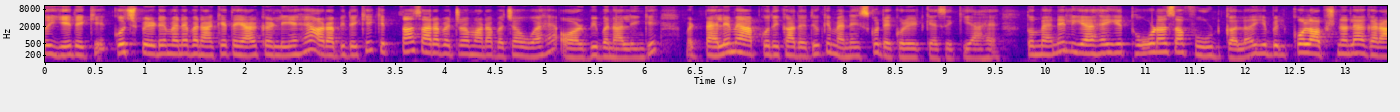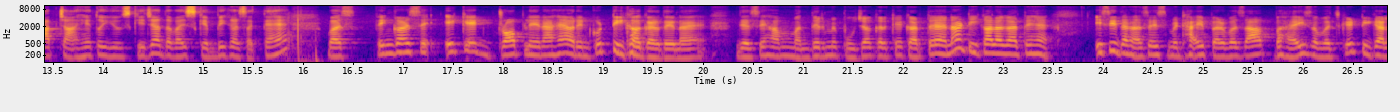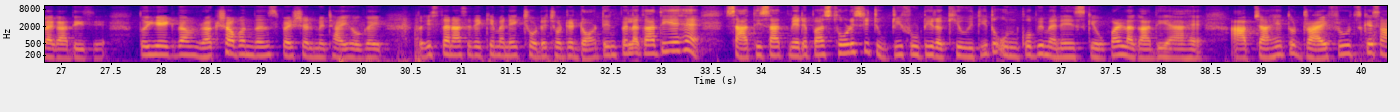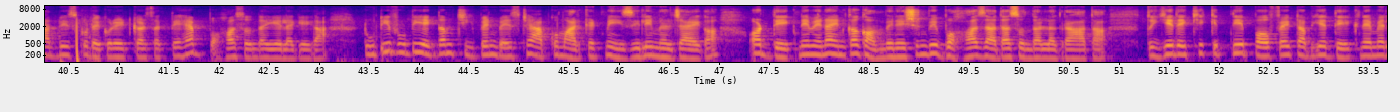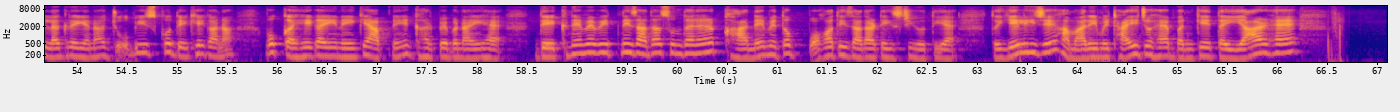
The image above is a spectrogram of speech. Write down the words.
तो ये देखिए, कुछ पेड़े मैंने बना के तैयार कर लिए हैं और अभी देखिए कितना सारा बेटर हमारा बचा हुआ है और भी बना लेंगे। बट पहले मैं आपको दिखा देती हूँ कि मैंने इसको डेकोरेट कैसे किया है। तो मैंने लिया है ये थोड़ा सा फ़ूड कलर, ये बिल्कुल ऑप्शनल है, अगर आप चाहें तो यूज़ कीजिए, अदरवाइज़ स्किप भी कर सकते हैं। बस फिंगर से एक एक ड्रॉप लेना है और इनको टीका कर देना है। जैसे हम मंदिर में पूजा करके करते हैं ना, टीका लगाते हैं इसी तरह से इस मिठाई पर बस आप भाई समझ के टीका लगा दीजिए। तो ये एकदम रक्षाबंधन स्पेशल मिठाई हो गई। तो इस तरह से देखिए मैंने एक छोटे छोटे डॉट इन पे लगा दिए हैं। साथ ही साथ मेरे पास थोड़ी सी टूटी फ्रूटी रखी हुई थी तो उनको भी मैंने इसके ऊपर लगा दिया है। आप चाहें तो ड्राई फ्रूट्स के साथ भी इसको डेकोरेट कर सकते हैं। बहुत सुंदर ये लगेगा। टूटी फ्रूटी एकदम चीप एंड बेस्ट है। आपको मार्केट में ईजिली मिल जाएगा। और देखने में ना इनका कॉम्बिनेशन भी बहुत ज़्यादा सुंदर लग रहा था। तो ये देखिए कितनी परफेक्ट अब ये देखने में लग रही है ना, जो भी इसको देखेगा ना, वो कहेगा ही नहीं कि आपने ये घर पे बनाई है। देखने में भी इतनी ज़्यादा सुंदर है और खाने में तो बहुत ही ज़्यादा टेस्टी होती है। तो ये लीजिए, हमारी मिठाई जो है बनके तैयार है।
